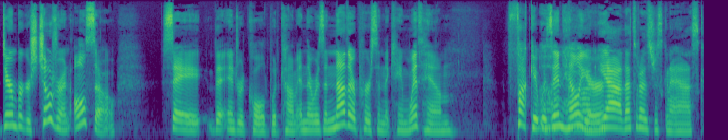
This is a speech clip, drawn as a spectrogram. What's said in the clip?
Derenberger's children also say that Indrid Cold would come and there was another person that came with him Fuck, it was oh, in Hellier. God, yeah, that's what I was just gonna ask.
